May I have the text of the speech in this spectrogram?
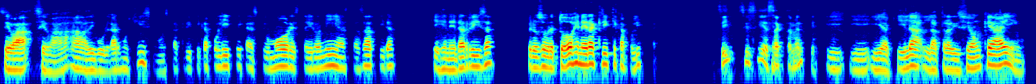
se va, se va a divulgar muchísimo. Esta crítica política, este humor, esta ironía, esta sátira que genera risa, pero sobre todo genera crítica política. Sí, sí, sí, exactamente. Y, y, aquí la, la, tradición que hay en,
